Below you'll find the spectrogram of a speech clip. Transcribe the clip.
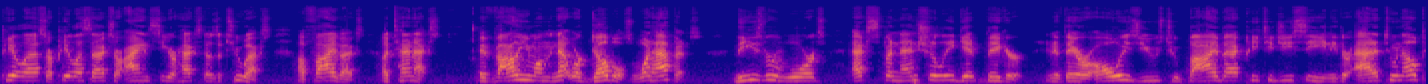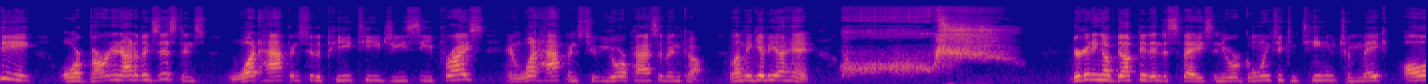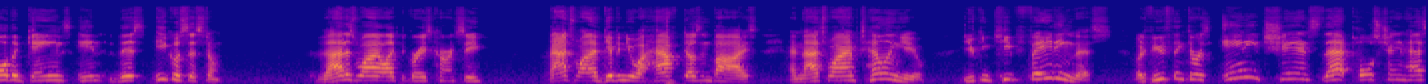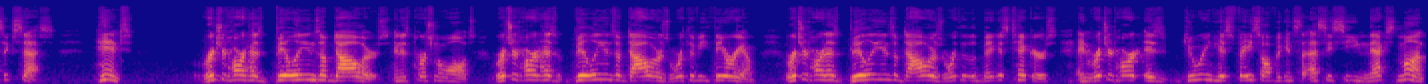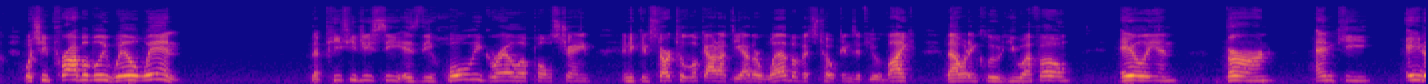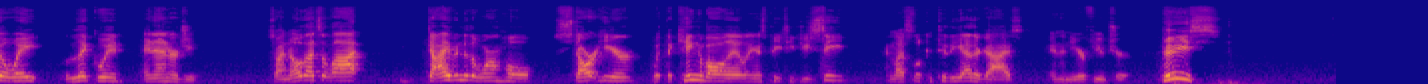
PLS or PLSX or INC or HEX does a 2x, a 5x, a 10x? If volume on the network doubles, what happens? These rewards exponentially get bigger. And if they are always used to buy back PTGC and either add it to an LP or burn it out of existence, what happens to the PTGC price and what happens to your passive income? Let me give you a hint. You're getting abducted into space and you're going to continue to make all the gains in this ecosystem. That is why I like the Grays currency. That's why I've given you a half dozen buys. And that's why I'm telling you, you can keep fading this. But if you think there is any chance that Pulse Chain has success, hint, Richard Heart has billions of dollars in his personal wallets. Richard Heart has billions of dollars worth of Ethereum. Richard Heart has billions of dollars worth of the biggest tickers, and Richard Heart is doing his face off against the SEC next month, which he probably will win. The PTGC is the holy grail of Pulse Chain, and you can start to look out at the other web of its tokens if you would like. That would include UFO, Alien, Burn, Enki, 808, Liquid, and Energy. So I know that's a lot. Dive into the wormhole. Start here with the king of all aliens, PTGC, and let's look into the other guys in the near future. Peace!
